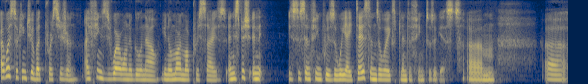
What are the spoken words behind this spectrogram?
I was talking to you about precision. I think this is where I want to go now. You know, more and more precise, and especially, and it's the same thing with the way I test and the way I explain the thing to the guest. Um, uh,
